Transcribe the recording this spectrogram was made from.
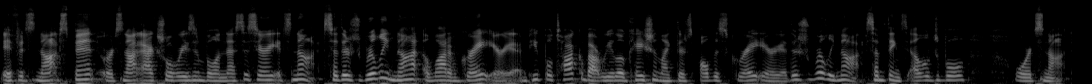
If it's not spent or it's not actual, reasonable, and necessary, it's not. So there's really not a lot of gray area. And people talk about relocation like there's all this gray area. There's really not. Something's eligible or it's not.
